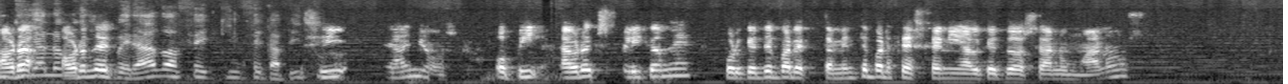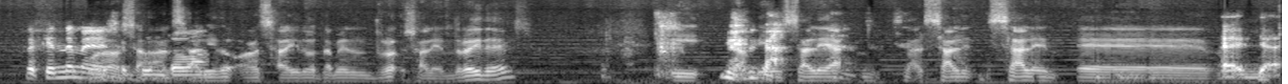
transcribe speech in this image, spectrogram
ahora, ya lo ahora hemos de, superado hace 15 capítulos. sí, hace años. Opi- ahora explícame por qué te parece, también te parece genial que todos sean humanos. Defiéndeme Bueno, ese han, punto. va. salido, han salido también dro- salen droides y también sale salen, salen eh, Eh, ya.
